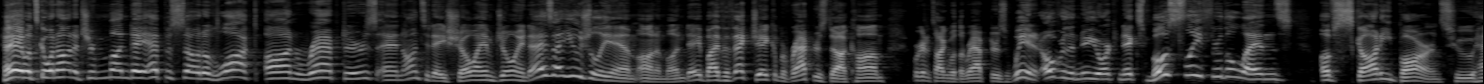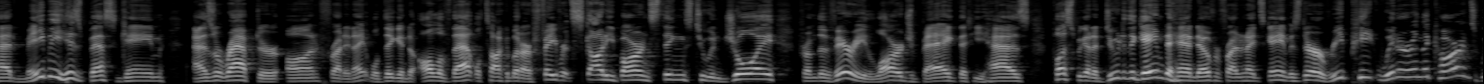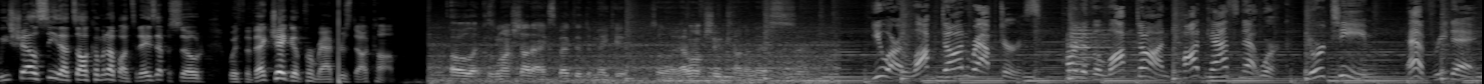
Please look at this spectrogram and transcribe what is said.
Hey, what's going on? It's your Monday episode of Locked on Raptors. And on today's show, I am joined, as I usually am on a Monday, by Vivek Jacob of Raptors.com. We're going to talk about the Raptors' win over the New York Knicks, mostly through the lens of Scottie Barnes, who had maybe his best game as a Raptor on Friday night. We'll dig into all of that. We'll talk about our favorite Scottie Barnes things to enjoy from the very large bag that he has. Plus, we got a dude of the game to hand out for Friday night's game. Is there a repeat winner in the cards? We shall see. That's all coming up on today's episode with Vivek Jacob from Raptors.com. Oh, like because when I shot, I expected to make it. So like I don't shoot trying to miss. You are Locked On Raptors, part of the Locked On Podcast Network. Your team every day.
